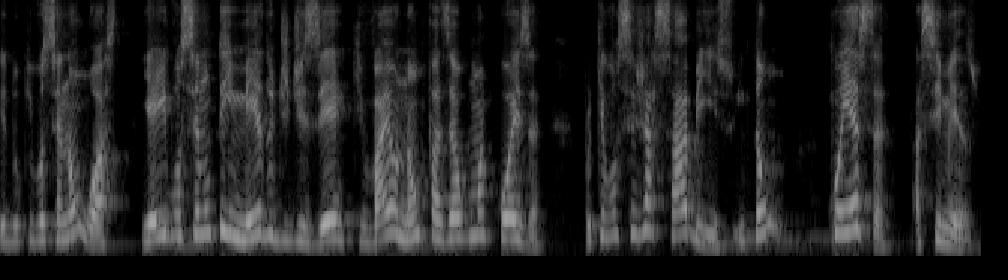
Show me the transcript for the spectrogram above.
e do que você não gosta. E aí você não tem medo de dizer que vai ou não fazer alguma coisa porque você já sabe isso. Então, conheça a si mesmo.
